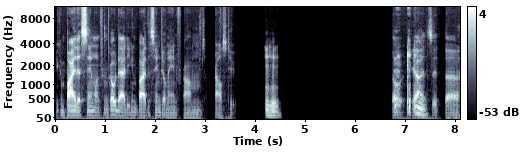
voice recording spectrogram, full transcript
you can buy this same one from GoDaddy, you can buy the same domain from somewhere else too. Mm-hmm. So yeah, it's it's uh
